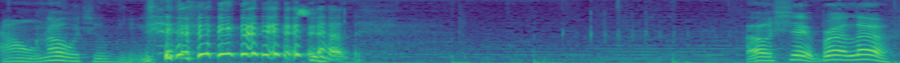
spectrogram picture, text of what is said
I don't know what you mean. oh shit, bro left.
